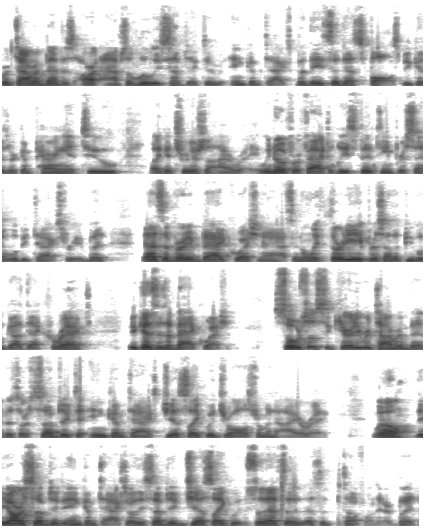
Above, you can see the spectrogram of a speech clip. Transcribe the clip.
retirement benefits are absolutely subject to income tax, but they said that's false because they're comparing it to like a traditional IRA. We know for a fact at least 15% will be tax free, but that's a very bad question to ask. And only 38% of the people got that correct because it's a bad question. Social Security retirement benefits are subject to income tax just like withdrawals from an IRA. Well, they are subject to income tax. Are they subject just like so? That's a that's a tough one there. But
